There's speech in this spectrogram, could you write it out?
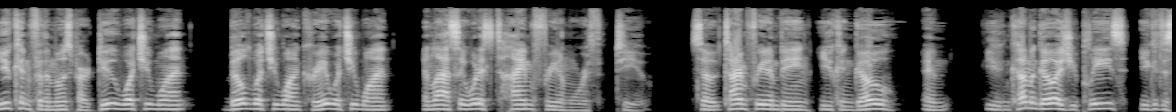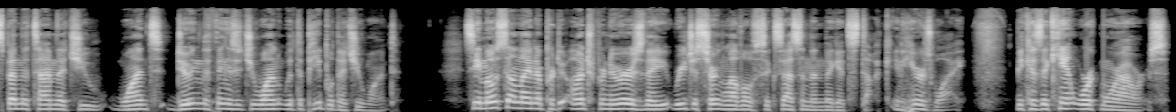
you can, for the most part, do what you want, build what you want, create what you want. And lastly, what is time freedom worth to you? So, time freedom being you can go and you can come and go as you please. You get to spend the time that you want doing the things that you want with the people that you want. See, most online entrepreneurs, they reach a certain level of success and then they get stuck. And here's why because they can't work more hours.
